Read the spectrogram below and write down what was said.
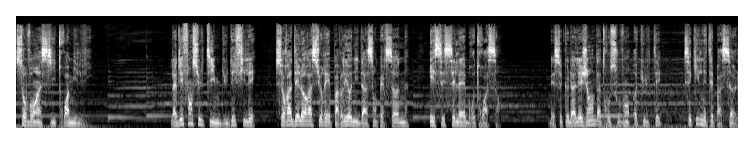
sauvant ainsi 3000 vies. La défense ultime du défilé sera dès lors assurée par Léonidas en personne et ses célèbres 300. Mais ce que la légende a trop souvent occulté, c'est qu'il n'était pas seul.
